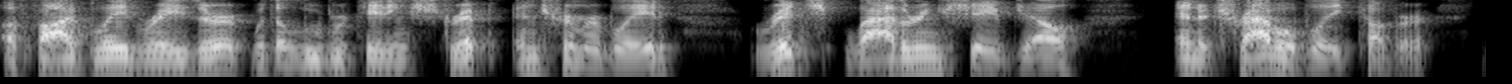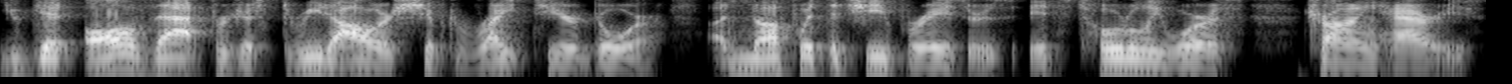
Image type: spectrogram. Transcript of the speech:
a five blade razor with a lubricating strip and trimmer blade, rich lathering shave gel, and a travel blade cover. You get all of that for just $3 shipped right to your door. Enough with the cheap razors. It's totally worth trying Harry's.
